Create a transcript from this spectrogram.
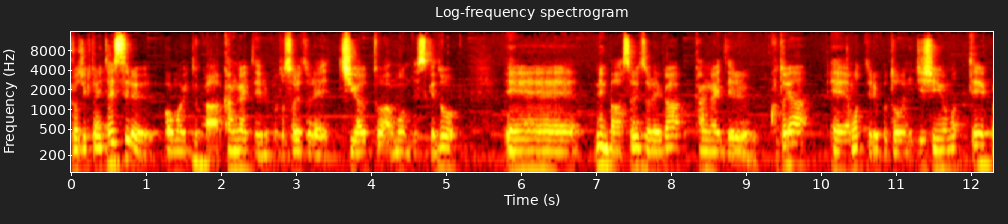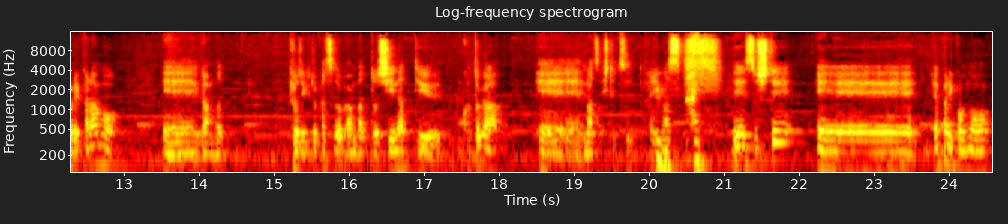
ロジェクトに対する思いとか考えていることそれぞれ違うとは思うんですけど、えーメンバーそれぞれが考えていることや、えー思っていることに自信を持ってこれからも、えー頑張っプロジェクト活動頑張ってほしいなっていうことが、えーまず一つあります。はい。でそして、えーやっぱりこの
